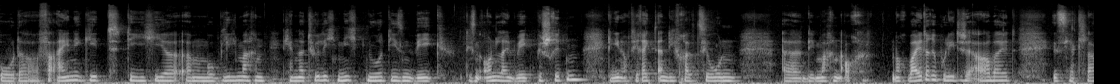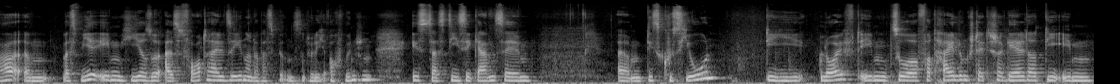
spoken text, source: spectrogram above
oder Vereine geht, die hier ähm, mobil machen, die haben natürlich nicht nur diesen Weg, diesen Online-Weg beschritten. Die gehen auch direkt an die Fraktionen, äh, die machen auch noch weitere politische Arbeit. Ist ja klar. Ähm, was wir eben hier so als Vorteil sehen oder was wir uns natürlich auch wünschen, ist, dass diese ganze ähm, Diskussion, die läuft eben zur Verteilung städtischer Gelder, die eben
